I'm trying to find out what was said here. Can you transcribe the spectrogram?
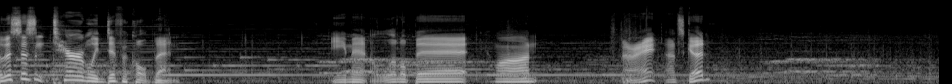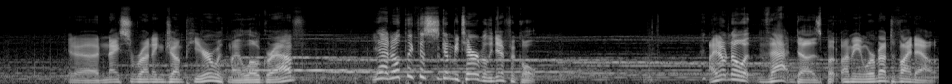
So this isn't terribly difficult then. Aim it a little bit. Come on. All right, that's good. Get a nice running jump here with my low grav. Yeah, I don't think this is going to be terribly difficult. I don't know what that does, but I mean, we're about to find out.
